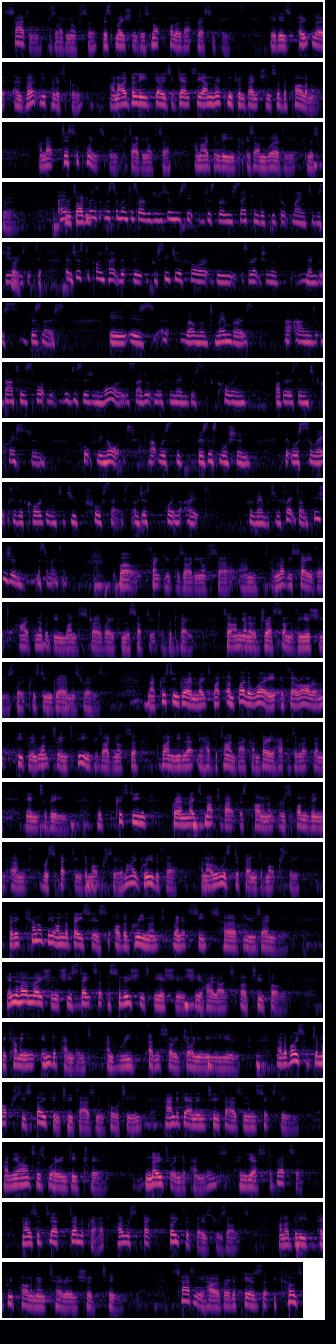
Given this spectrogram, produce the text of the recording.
Sadly, presiding officer, this motion does not follow that recipe. It is overtly political and I believe goes against the unwritten conventions of the Parliament And that disappoints me, presiding officer, and I believe is unworthy of Ms Graham. Uh, Mr Mountain, sorry, would you resume your seat just for a wee second, if you don't mind, to resume sorry. your seat? It was just to point out that the procedure for the selection of members' business is uh, well known to members, and that is what the decision was. I don't know if the members calling others into question. Hopefully not. That was the business motion that was selected according to due process. I would just point that out for the member to reflect on. Please resume, Mr Mountain. Well, thank you, presiding officer. Um, and let me say that I've never been one to stray away from the subject of a debate. So I'm going to address some of the issues that Christine Graham has raised. Now, Christine Graham makes much... And by the way, if there are um, people who want to intervene, presiding officer, providing you let me have the time back, I'm very happy to let them intervene. Now, Christine Graham makes much about this Parliament responding and respecting democracy, and I agree with her, and I'll always defend democracy, but it cannot be on the basis of agreement when it seats her views only. In her motion, she states that the solution to the issues she highlights are twofold, becoming independent and, re and sorry, joining the EU. Now, the voice of democracy spoke in 2014 and again in 2016, and the answers were indeed clear no to independence and yes to Brexit. Now, as a de Democrat, I respect both of those results, and I believe every parliamentarian should too. Sadly, however, it appears that because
